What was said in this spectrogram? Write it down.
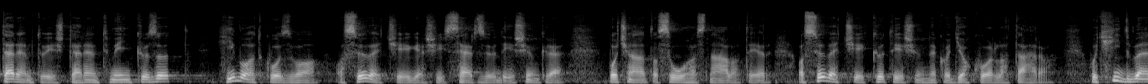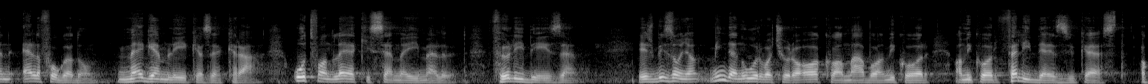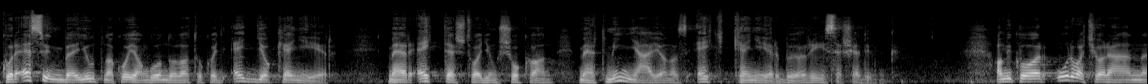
teremtő és teremtmény között, hivatkozva a szövetségesi szerződésünkre, bocsánat a szóhasználatért, a szövetség kötésünknek a gyakorlatára, hogy hitben elfogadom, megemlékezek rá, ott van lelki szemeim előtt, fölidézem, és bizony minden úrvacsora alkalmával, amikor, amikor felidezzük ezt, akkor eszünkbe jutnak olyan gondolatok, hogy egy a kenyér, mert egy test vagyunk sokan, mert minnyáján az egy kenyérből részesedünk. Amikor úrvacsorán,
